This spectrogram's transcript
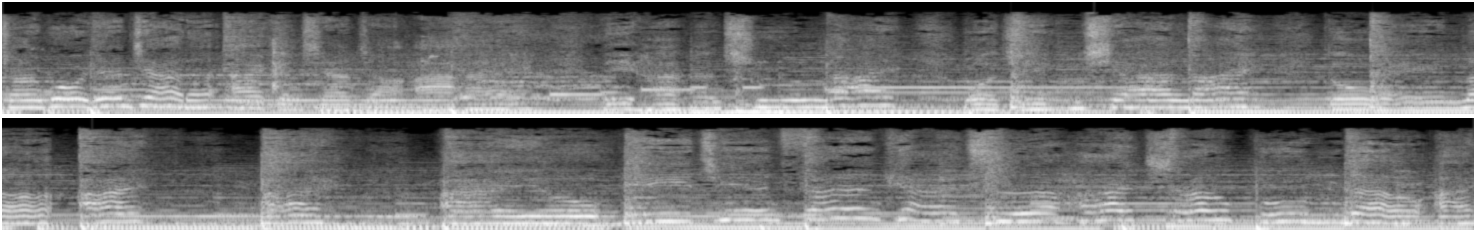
穿过人家的爱，更想找爱。你喊出来，我静下来，都为了爱，爱，爱。有一天翻开词海，找不到爱，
